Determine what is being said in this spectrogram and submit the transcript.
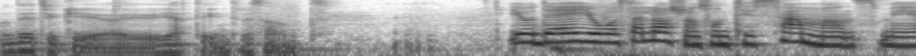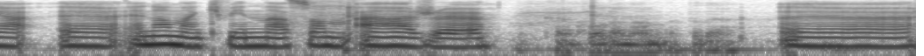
Och det tycker jag är ju jätteintressant. Jo det är ju Åsa Larsson som tillsammans med eh, en annan kvinna som är eh, Kan kolla namnet på det? eh,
